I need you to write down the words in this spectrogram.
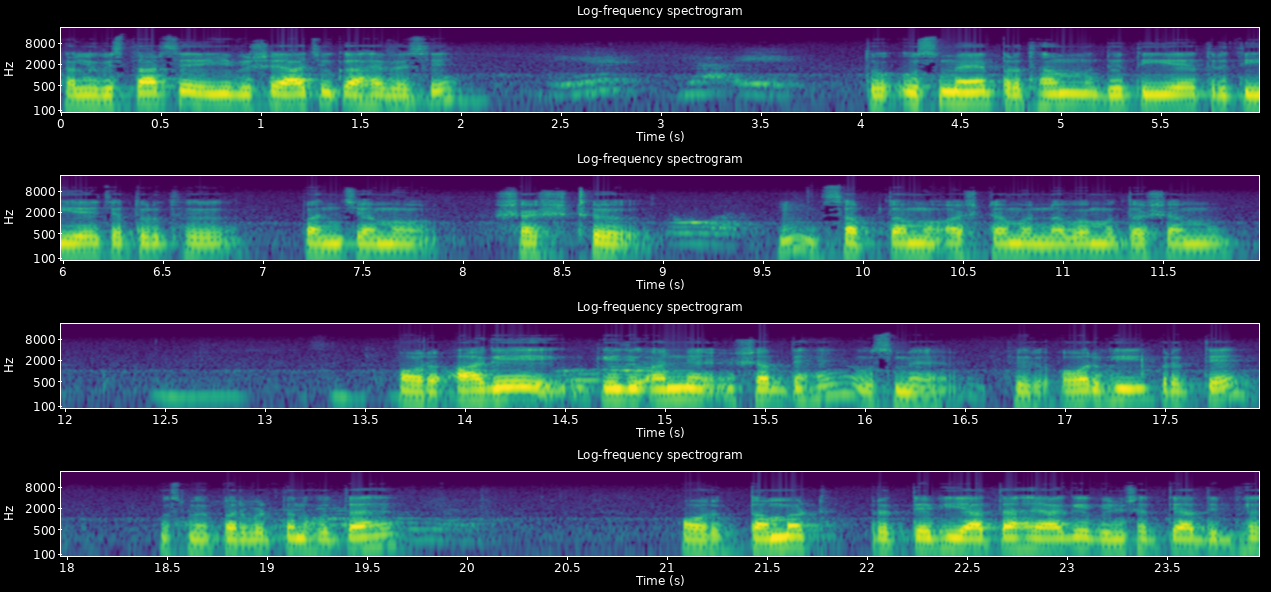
कल विस्तार से ये विषय आ चुका है वैसे। तो उसमें प्रथम द्वितीय तृतीय चतुर्थ पंचम ष्ठ हम्म, सप्तम अष्टम नवम दशम और आगे के जो अन्य शब्द हैं उसमें फिर और भी प्रत्यय उसमें परिवर्तन होता है। और तमठ प्रत्यय भी आता है आगे विंशत्यादिभ्य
